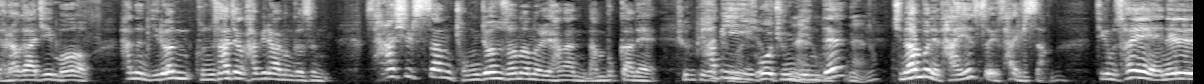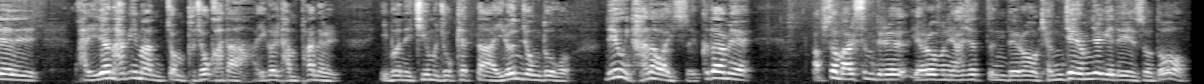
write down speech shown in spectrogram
여러 가지 뭐 하는 이런 군사적 합의라는 것은 사실상 종전 선언을 향한 남북 간의 합의이고 거죠. 준비인데 네, 네. 지난번에 다 했어요 사실상 지금 서해 NLL 관련 합의만 좀 부족하다 이걸 단판을 이번에 지으면 좋겠다 이런 정도고 내용이 다 나와 있어요 그 다음에 앞서 말씀드려 여러분이 하셨던 대로 경제 협력에 대해서도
